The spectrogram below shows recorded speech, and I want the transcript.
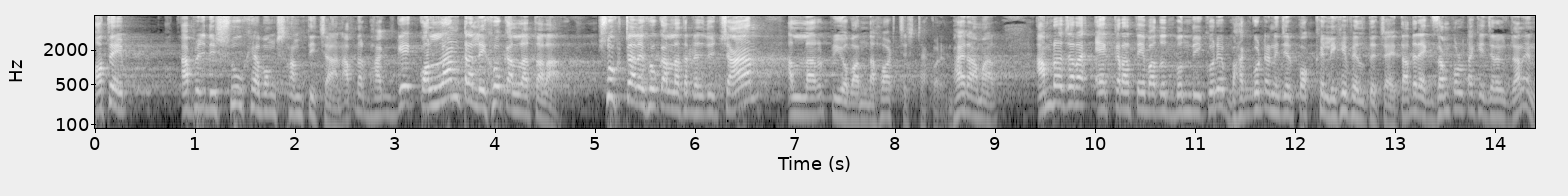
অতএব আপনি যদি সুখ এবং শান্তি চান, আপনার ভাগ্যে কল্যাণটা লেখক আল্লাহ তালা সুখটা লেখক আল্লাহ তালা যদি চান, আল্লাহর প্রিয় বান্দা হওয়ার চেষ্টা করেন। ভাইরা আমার, আমরা যারা এক রাতে এবাদত বন্দি করে ভাগ্যটা নিজের পক্ষে লিখে ফেলতে চাই, তাদের এক্সাম্পলটা কি যারা জানেন?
